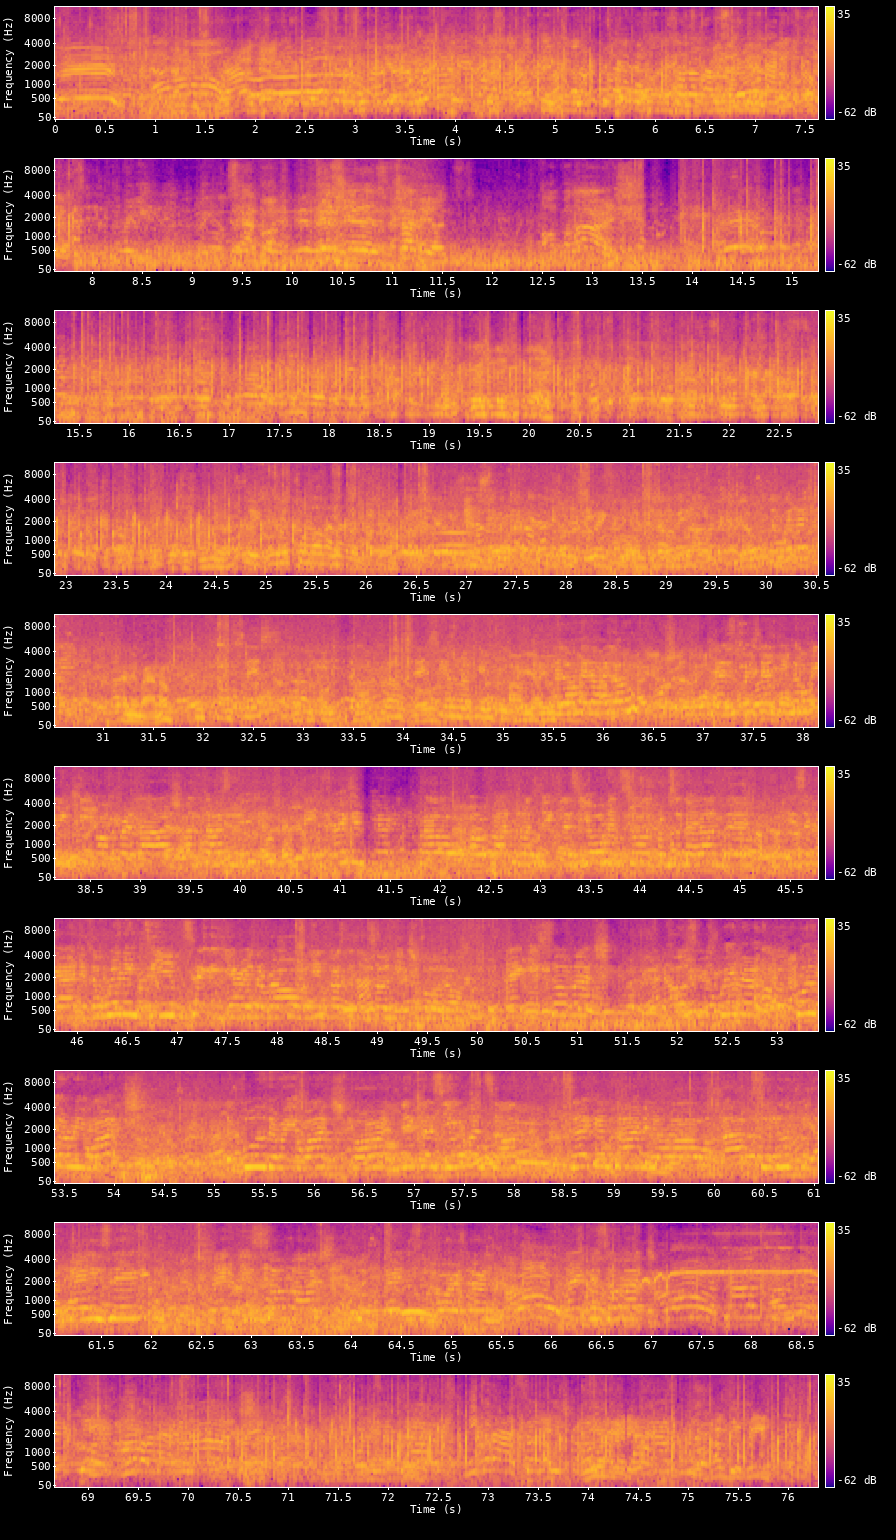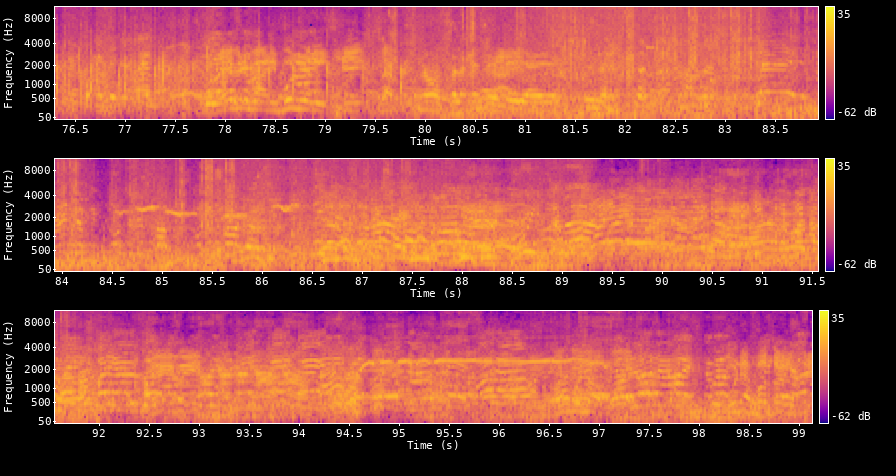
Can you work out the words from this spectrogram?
This year's champions are Balaj. Congratulations, Balaj. Son los ganadores. Esos son los ganadores. Animal. Un francés, un francés y un argentino. Hello, hello, hello. Yes, presenting the winning team of Berdage. Fantastic. Second year in a row, our patrons Niklas Johansson from Söderlande is again in the winning team. Second year in a row in Costa del Sol Beach Polo. Thank you so much. And also the winner of a Bulgari watch. The Bulgari watch for Niklas Johansson. Second time in a row. Absolutely amazing. Thank you so much. Great supporter. Thank you so much. Applause for the winning team of Bulgari. Have to read. Everybody, Bulgari. Exacto. No, solamente ella es una. Una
